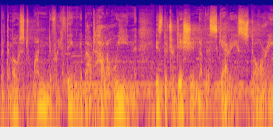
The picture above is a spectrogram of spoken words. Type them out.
But the most wonderful thing about Halloween is the tradition of the scary story.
